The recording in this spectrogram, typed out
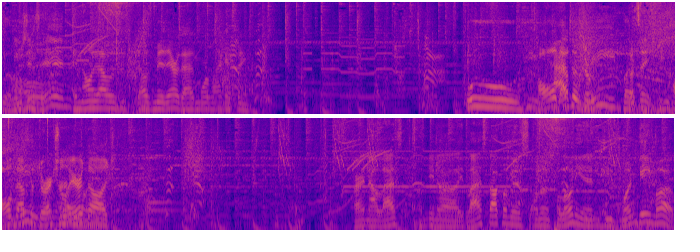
Ooh, illusions Oh, in. And no, that was that was midair. That had more lag, I think. Ooh, he Called had out the read, but Let's he called out the directional air dodge. All right, now last, I mean, uh, last stock on this on the Pellonian, he's one game up.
